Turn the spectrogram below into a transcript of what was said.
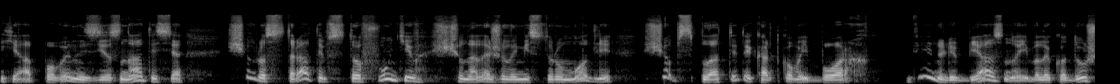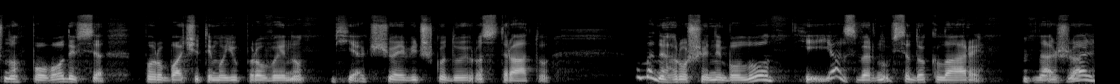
я повинен зізнатися, що розтратив сто фунтів, що належали містеру Модлі, щоб сплатити картковий борг. Він люб'язно і великодушно погодився пробачити мою провину, якщо я відшкодую розтрату. У мене грошей не було, і я звернувся до Клари. На жаль,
